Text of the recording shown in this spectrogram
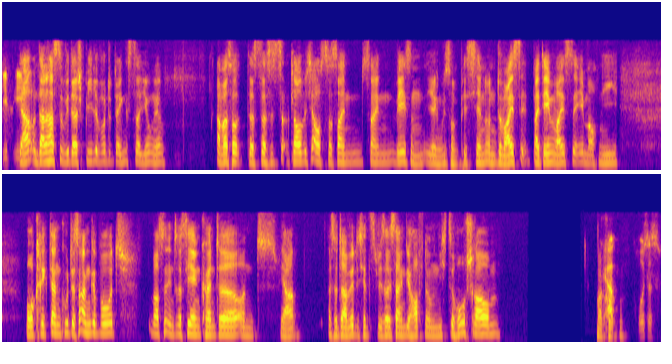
ihn. Ja, und dann hast du wieder Spiele, wo du denkst, der Junge, aber so, das, das ist, glaube ich, auch so sein, sein Wesen irgendwie so ein bisschen. Und du weißt, bei dem weißt du eben auch nie, wo kriegt er ein gutes Angebot, was ihn interessieren könnte. Und ja, also da würde ich jetzt, wie soll ich sagen, die Hoffnung nicht zu hochschrauben. Mal ja, gucken. Großes.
